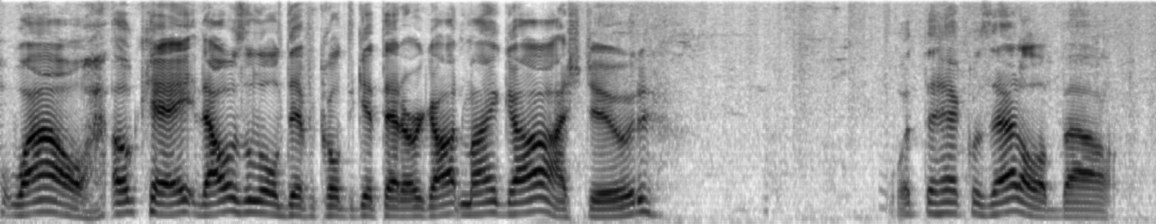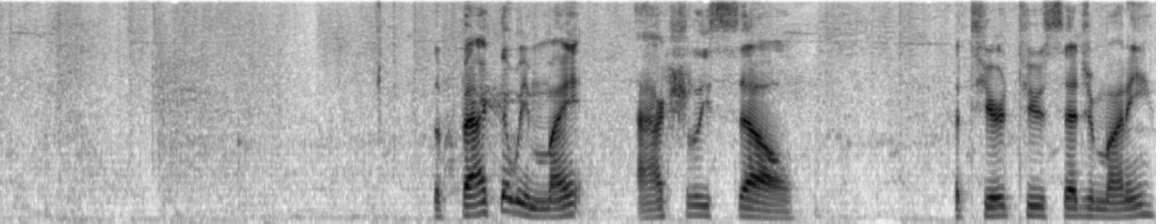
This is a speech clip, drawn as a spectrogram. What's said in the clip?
Wow. Okay. That was a little difficult to get that Urgot. My gosh, dude. What the heck was that all about? The fact that we might actually sell A tier 2 Sedge of money.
